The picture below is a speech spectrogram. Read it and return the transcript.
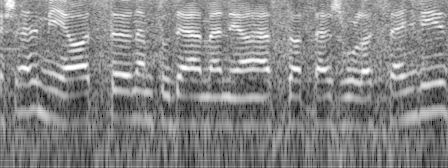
és emiatt nem tud elmenni a háztartásból a szennyvíz.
